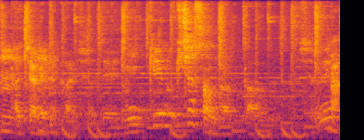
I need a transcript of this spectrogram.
立ち上げた会社で日系の記者さんだったんですよね。あ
